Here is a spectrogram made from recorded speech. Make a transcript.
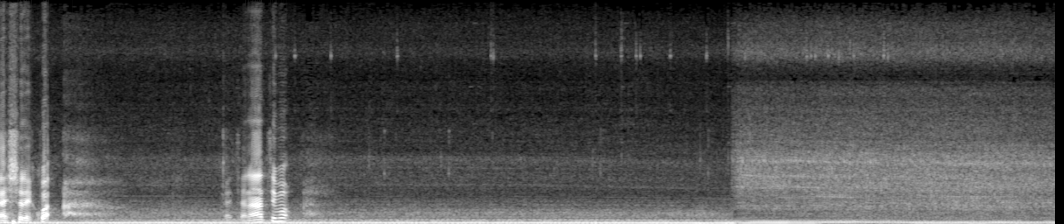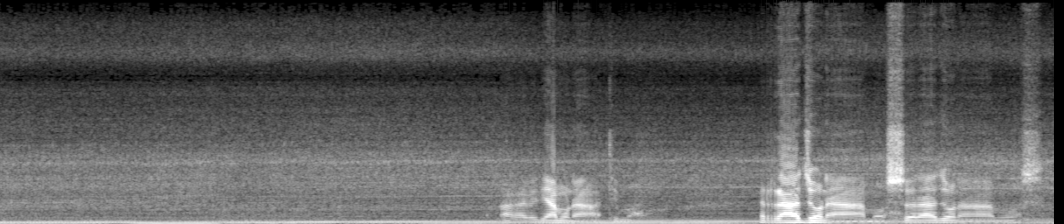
Essere qua. Aspetta un attimo. Allora, vediamo un attimo. Ragionamos, ragionamos.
